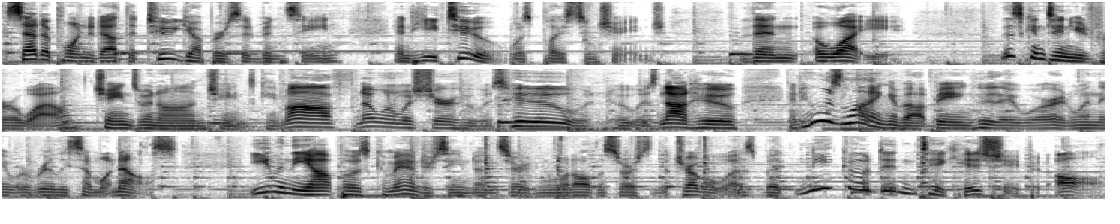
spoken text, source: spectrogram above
Seda pointed out that two Yubbers had been seen, and he too was placed in chains. Then Iwai. This continued for a while. Chains went on, chains came off. No one was sure who was who and who was not who, and who was lying about being who they were and when they were really someone else. Even the outpost commander seemed uncertain what all the source of the trouble was, but Neeko didn't take his shape at all.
